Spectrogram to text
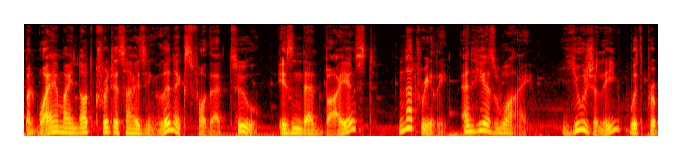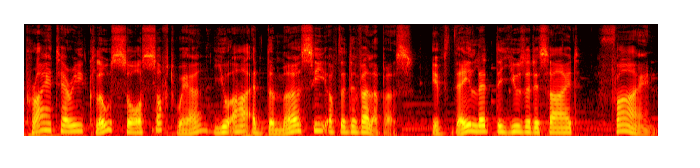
But why am I not criticizing Linux for that too? Isn't that biased? Not really, and here's why. Usually, with proprietary closed source software, you are at the mercy of the developers. If they let the user decide, fine.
